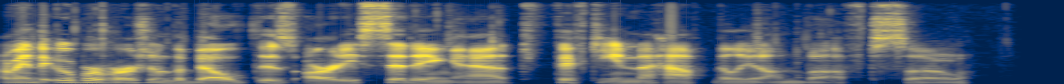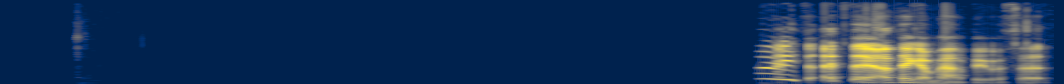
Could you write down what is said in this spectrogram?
I mean, the Uber version of the build is already sitting at 15.5 million unbuffed, so... I, I, th I think I'm happy with it.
